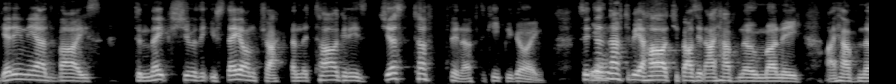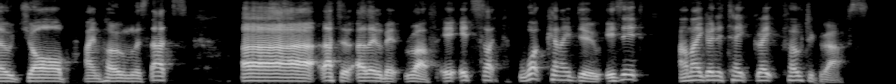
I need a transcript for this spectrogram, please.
getting the advice to make sure that you stay on track and the target is just tough enough to keep you going. So it yeah. doesn't have to be a hardship as in I have no money, I have no job, I'm homeless. That's uh, that's a, a, little bit rough. It, it's like, what can I do? Is it, am I going to take great photographs?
